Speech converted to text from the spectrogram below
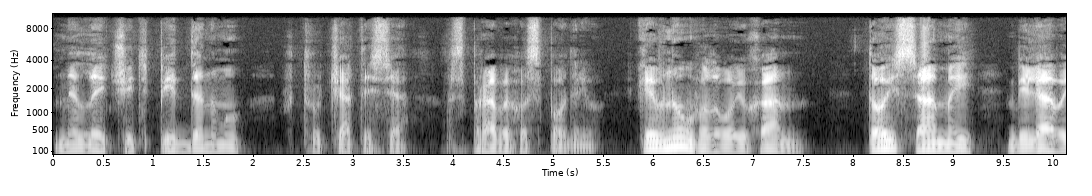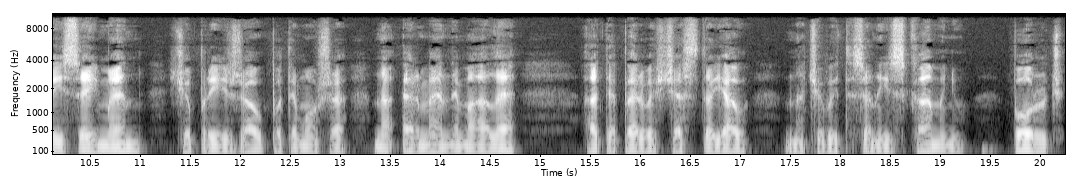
Не личить підданому втручатися в справи господарів. Кивнув головою хан, той самий білявий сеймен, що приїжджав по Тимоша на Ерменне Маале, а тепер весь час стояв, наче витисаний з каменю, поруч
